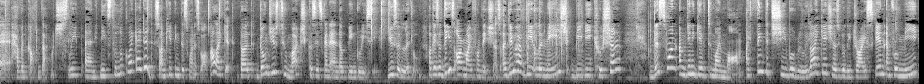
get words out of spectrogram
uh, haven't gotten that much sleep and it needs to look like I did. So I'm keeping this one as well. I like it, but don't use too much because it's gonna end up being greasy. Use a little. Okay, so these are my foundations. I do have the Laneige BB Cushion. This one I'm gonna give to my mom. I think that she will really like it. She has really dry skin and for me,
